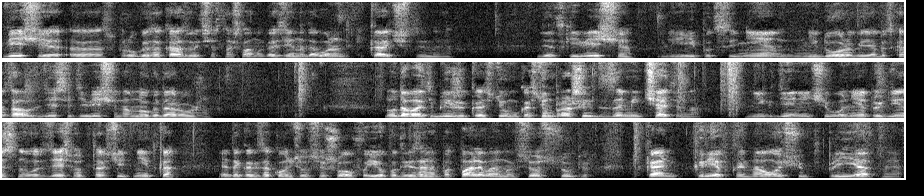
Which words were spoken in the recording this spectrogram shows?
Вещи э, супруга заказывает, сейчас нашла магазины, довольно-таки качественные детские вещи. И по цене недорого, я бы сказал. Здесь эти вещи намного дороже. Ну, давайте ближе к костюму. Костюм прошит замечательно. Нигде ничего нету. Единственное, вот здесь вот торчит нитка. Это как закончился шов. Ее подрезаем, подпаливаем и все супер. Ткань крепкая, на ощупь приятная.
